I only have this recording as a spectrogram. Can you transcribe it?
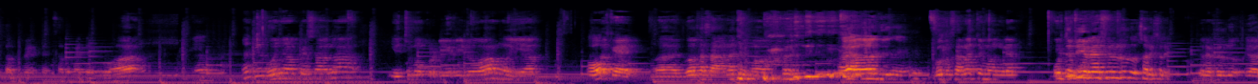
satu PT, satu PT gua. Anjir. Gua nyampe sana ya cuma berdiri doang ngeliat. Oh, Oke, eh, gua ke sana cuma eh, gua ke sana cuma ngeliat itu di refill dulu, sorry sorry. Refill dulu. Ya.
